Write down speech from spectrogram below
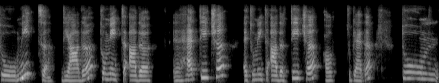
to meet the other, to meet other uh, head teacher, and to meet other teacher all together, to, um,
